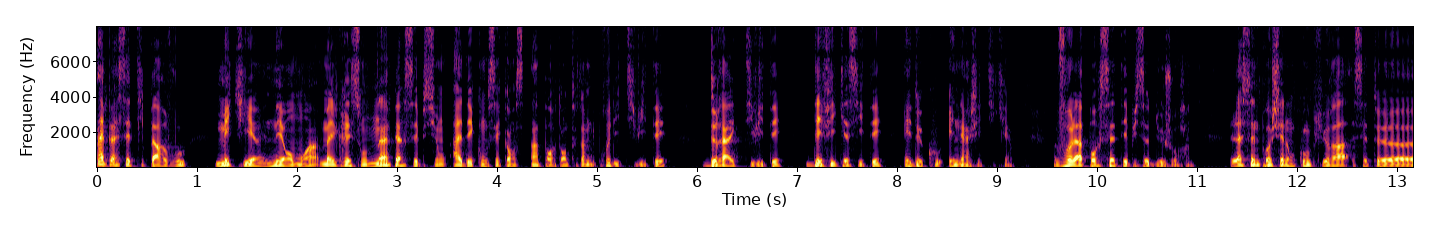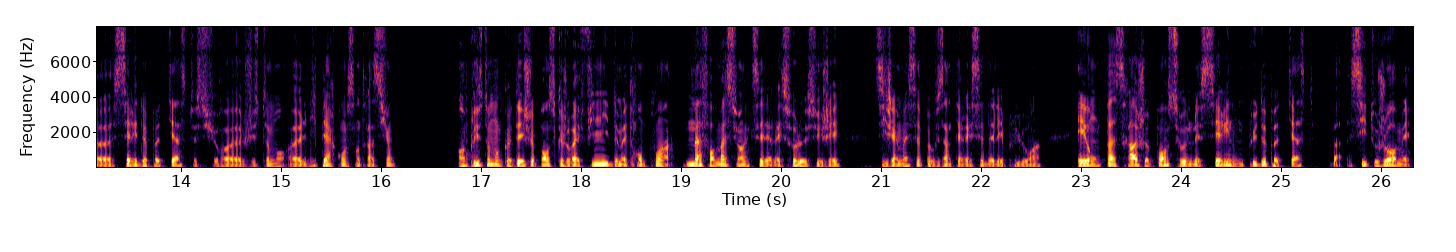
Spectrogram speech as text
imperceptible par vous, mais qui néanmoins, malgré son imperception, a des conséquences importantes en termes de productivité, de réactivité, d'efficacité et de coût énergétique. Voilà pour cet épisode du jour. La semaine prochaine, on conclura cette euh, série de podcasts sur euh, justement euh, l'hyperconcentration. En plus, de mon côté, je pense que j'aurai fini de mettre en point ma formation accélérée sur le sujet, si jamais ça peut vous intéresser d'aller plus loin. Et on passera, je pense, sur une série non plus de podcasts, bah, si toujours, mais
